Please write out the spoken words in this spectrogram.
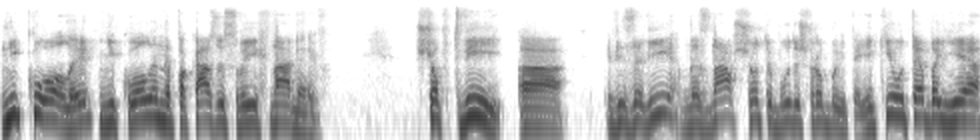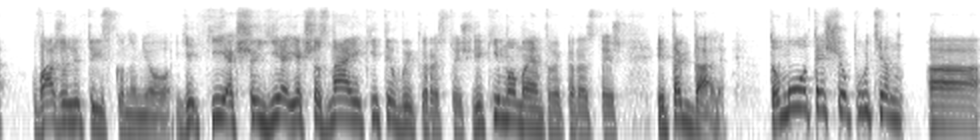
ніколи, ніколи не показуй своїх намірів, щоб твій а, візові не знав, що ти будеш робити, які у тебе є важелі тиску на нього, які, якщо є, якщо знає, які ти використаєш, в який момент використаєш, і так далі. Тому те, що Путін а,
